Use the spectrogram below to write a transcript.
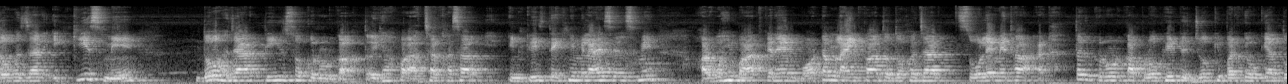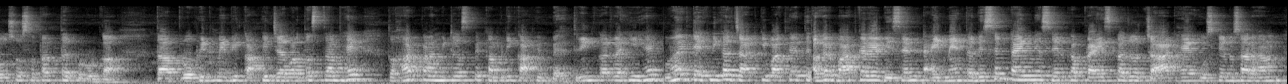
2021 में 2300 करोड़ का। तो यहाँ पर अच्छा खासा इंक्रीज देखने मिला है सेल्स में। और वही बात करें बॉटम लाइन का तो 2016 में था 78 करोड़ का प्रॉफिट जो कि बढ़ के हो गया 277 करोड़ का। तो प्रॉफिट में भी काफ़ी ज़बरदस्त जंप है। तो हर पैरामीटर्स पे कंपनी काफ़ी बेहतरीन कर रही है। वही टेक्निकल चार्ट की बात करें तो अगर बात करें रिसेंट टाइम में तो रिसेंट टाइम में शेयर का प्राइस का जो चार्ट है, उसके अनुसार हम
